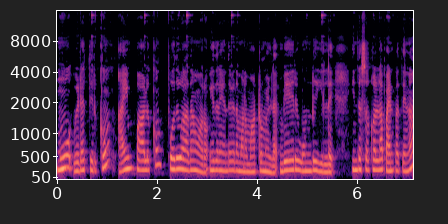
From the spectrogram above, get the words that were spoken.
மூ விடத்திற்கும் ஐம்பாலுக்கும் பொதுவாக தான் வரும். இதில் எந்த விதமான மாற்றமும் இல்லை. வேறு உண்டு இல்லை. இந்த சொற்கள்லாம் பயன்படுத்தினா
